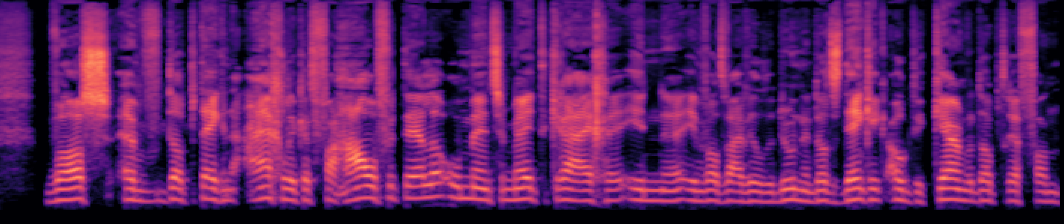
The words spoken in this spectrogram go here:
was. En dat betekende eigenlijk het verhaal vertellen om mensen mee te krijgen in, uh, in wat wij wilden doen. En dat is denk ik ook de kern wat dat betreft van,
